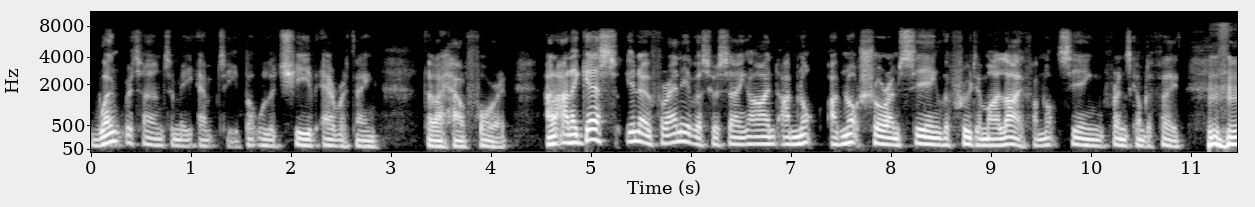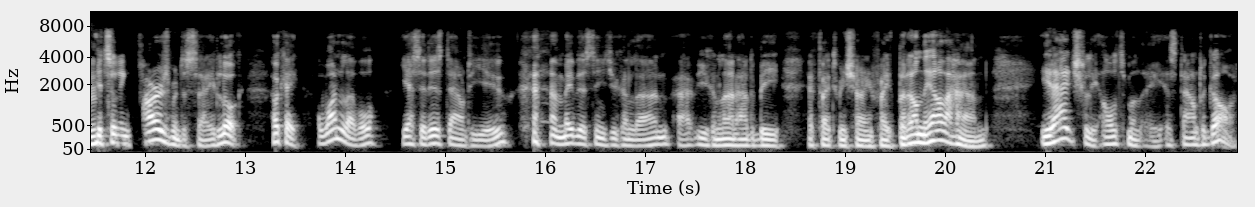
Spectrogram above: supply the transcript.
won't return to me empty, but will achieve everything that I have for it. And, and I guess you know, for any of us who are saying, oh, I'm not, I'm not sure I'm seeing the fruit in my life. I'm not seeing friends come to faith. Mm-hmm. It's an encouragement to say, look, okay, at one level, yes, it is down to you. and maybe there's things you can learn. Uh, you can learn how to be effective in sharing faith. But on the other hand, it actually ultimately is down to God.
